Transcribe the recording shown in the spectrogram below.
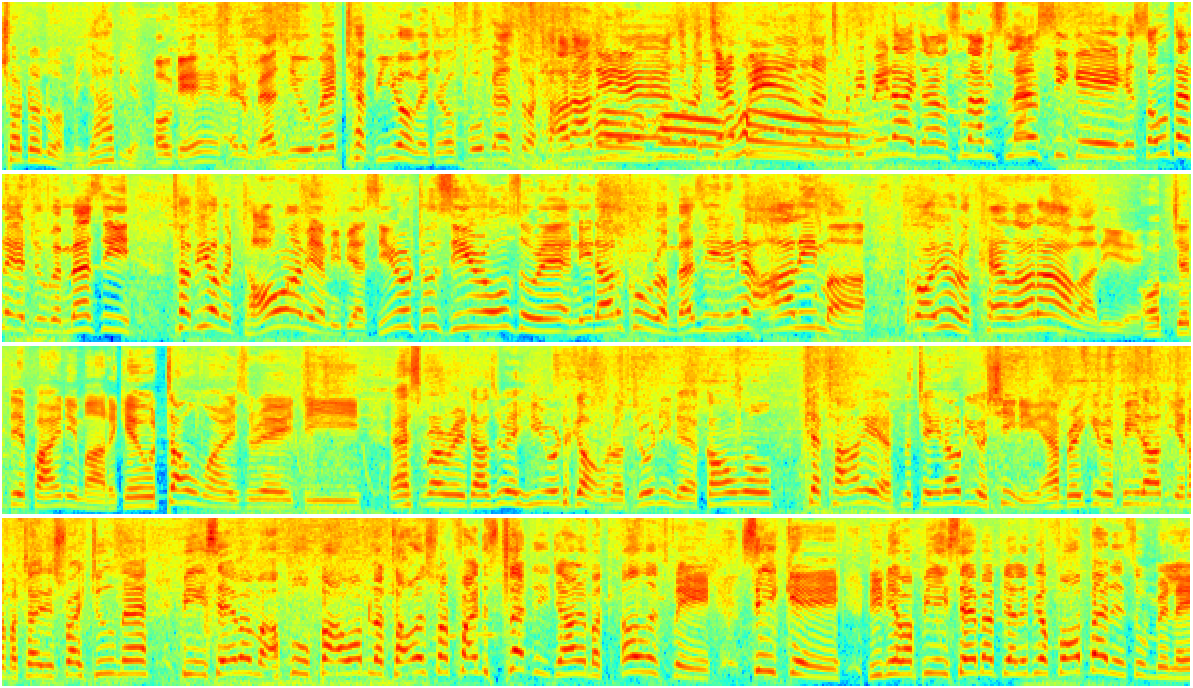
short တော့လို့မရပြန်ဘူးဟုတ်တယ်အဲ့တော့ Messi ကိုပဲထပ်ပြီးတော့ပဲကျွန်တော် focus တော့ထားထားသေးတယ်ဆိုတော့ champion ထပ်ပြီးပေးထားကြကျွန်တော် Snappy Slam CK ဆုံးသက်တဲ့အတူပဲ Messi ထပ်ပြီးတော့ပဲ down ရပြန်ပြီဗျ0 to 0ဆိုတဲ့အနေအထားတစ်ခုတော့ Messi တွေနဲ့အားလေးမှာတော်တော်ကြီးတော့ခံစားထားရပါသေးတယ် objective ပိုင်းတွေမှာတကယ်ကိုတောက်မာရီဆိုတဲ့ဒီ aspirator ဆိုတဲ့ hero တစ်ကောင်တော့သူတို့အနေနဲ့အကောင်းဆုံးဖြတ်ထားခဲ့တာနှစ်ချိန်လောက်တိတော့ရှိနေ unbreaking ပဲပေးထားတယ်နောက်မှာ title strike 2 man PA7 မှာအပူ power blood tower strike fight slut တွေကြားထဲမှာ careless way CK ဒီနေရာမှာ PA7 ပြန်လေပြီး fall back နေဆိုမြင်လေ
